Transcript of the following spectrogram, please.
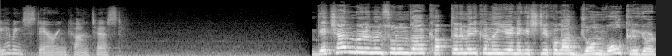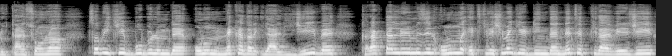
you having a staring contest? Geçen bölümün sonunda Kaptan Amerika'nın yerine geçecek olan John Walker'ı gördükten sonra tabii ki bu bölümde onun ne kadar ilerleyeceği ve karakterlerimizin onunla etkileşime girdiğinde ne tepkiler vereceği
